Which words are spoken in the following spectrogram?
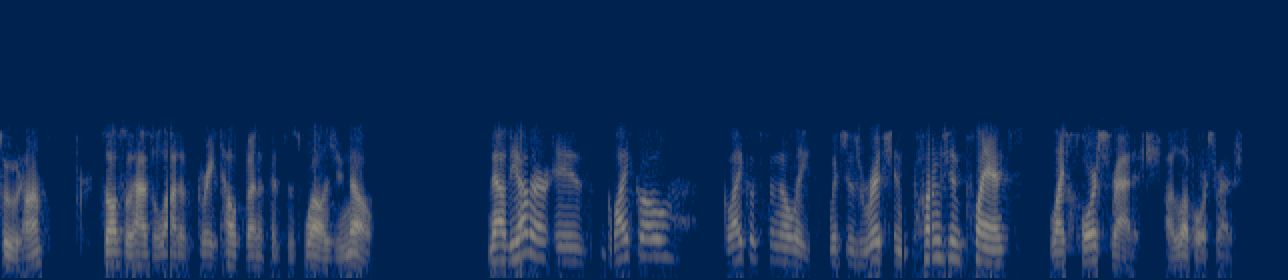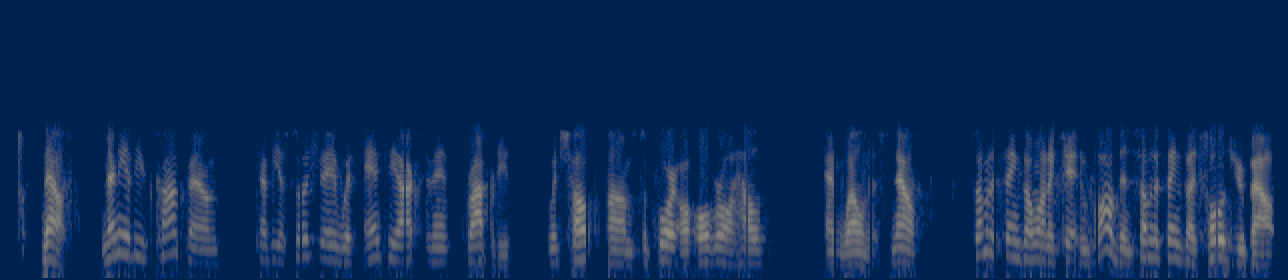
food, huh? It also has a lot of great health benefits as well, as you know. Now, the other is glyco, glycosinolates, which is rich in pungent plants like horseradish. I love horseradish. Now, many of these compounds can be associated with antioxidant properties, which help um, support our overall health and wellness. Now, some of the things I want to get involved in, some of the things I told you about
